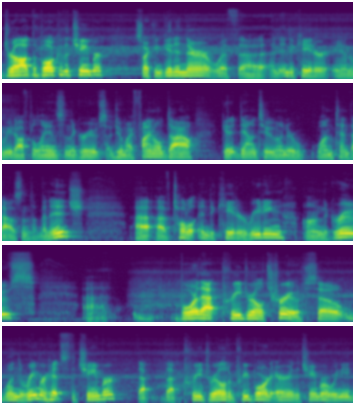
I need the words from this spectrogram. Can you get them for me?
drill out the bulk of the chamber so I can get in there with uh, an indicator and read off the lands and the grooves. I do my final dial, get it down to under one ten thousandth of an inch uh, of total indicator reading on the grooves. Uh, bore that pre-drill true. So when the reamer hits the chamber, that, that pre-drilled and pre-bored area of the chamber, we need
